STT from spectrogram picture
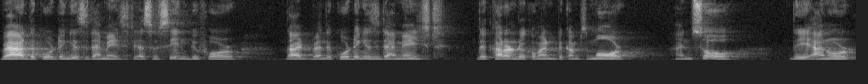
where the coating is damaged. As we have seen before that when the coating is damaged the current requirement becomes more and so the anodes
